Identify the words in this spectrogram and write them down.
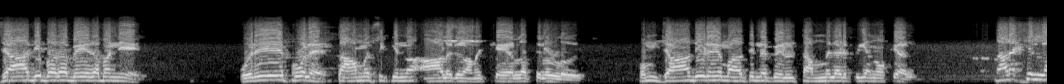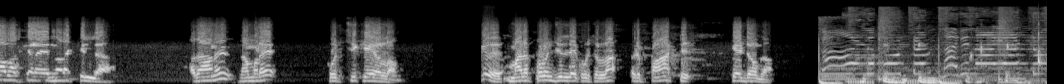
ജാതിപത ഭേദമന്യേ. ഒരേപോലെ താമസിക്കുന്ന ആളുകളാണ് കേരളത്തിലുള്ളത്. അപ്പം ജാതിയുടെ മതത്തിന്റെ പേരിൽ തമ്മിലടുപ്പിക്കാൻ നോക്കിയാൽ നടക്കില്ല മക്കളെ നടക്കില്ല. അതാണ് നമ്മുടെ കൊച്ചി കേരളം. മലപ്പുറം ജില്ലയെ കുറിച്ചുള്ള ഒരു പാട്ട് കേട്ടോക്കാം കാളകൂട്ടം നരിനായാട്ടം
